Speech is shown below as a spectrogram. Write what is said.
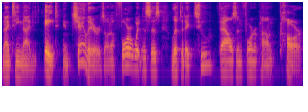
1998, in Chandler, Arizona, four witnesses lifted a 2,400 pound car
